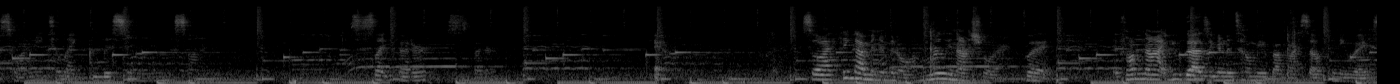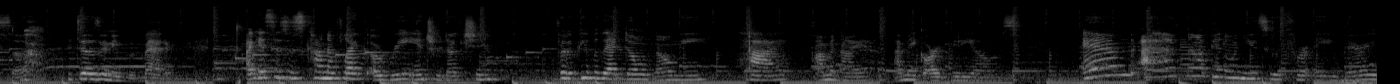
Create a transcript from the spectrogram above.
So I need to like glisten in the sun. This is like better? This is better. So I think I'm in the middle. I'm really not sure. But if I'm not, you guys are gonna tell me about myself anyway, so it doesn't even matter. I guess this is kind of like a reintroduction. For the people that don't know me, hi, I'm Anaya. I make art videos. And I have not been on YouTube for a very,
